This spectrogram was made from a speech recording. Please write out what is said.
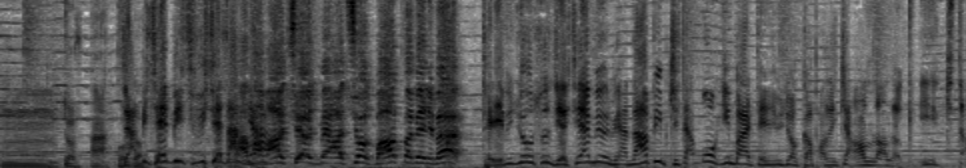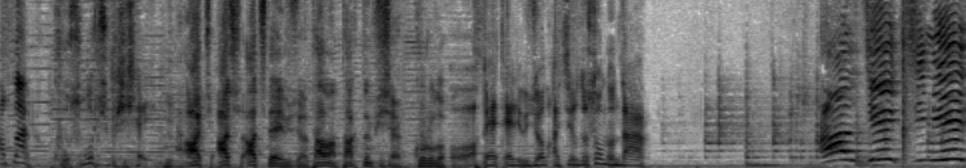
Hmm, dur ha. Ya bir şey bir, bir şey tak Tamam ya. açıyoruz be açıyoruz bağırtma beni be. Televizyonsuz yaşayamıyorum ya ne yapayım kitap mı okuyayım bari televizyon kapalı ki Allah Allah. İyi, kitaplar kusmuş bir şey. Aç aç aç televizyonu tamam taktım fişe kurulu. Oh be televizyon açıldı sonunda. Alacaksınız,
